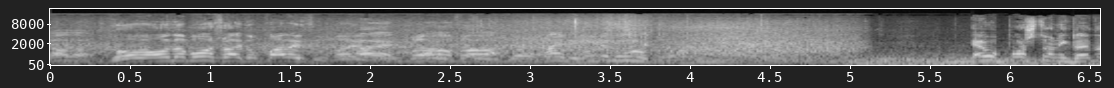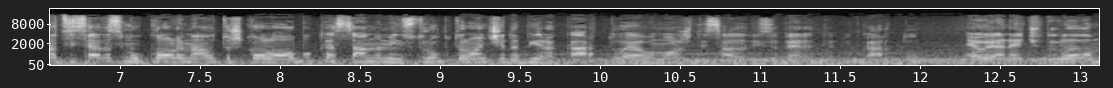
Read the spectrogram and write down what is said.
Da, da. Dobro, onda može, ajde upalaj tu, Ajde, upalaj. Ajde, idemo unutra. Evo, poštovani gledalci, sada smo u kolima autoškola obuka, sa mnom je instruktor, on će da bira kartu, evo možete sada da izaberete tu kartu. Evo ja neću da gledam,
